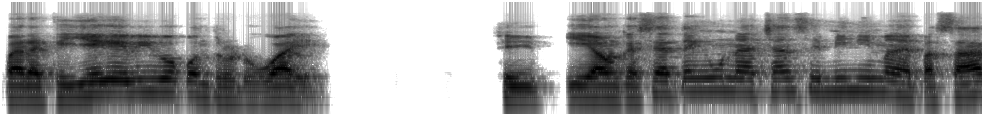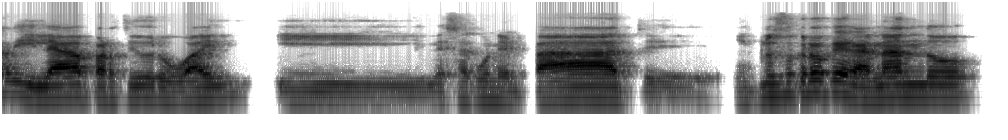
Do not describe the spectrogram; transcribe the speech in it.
para que llegue vivo contra Uruguay. Sí, Y aunque sea tenga una chance mínima de pasar y le haga partido a Uruguay y le saca un empate. Incluso creo que ganando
